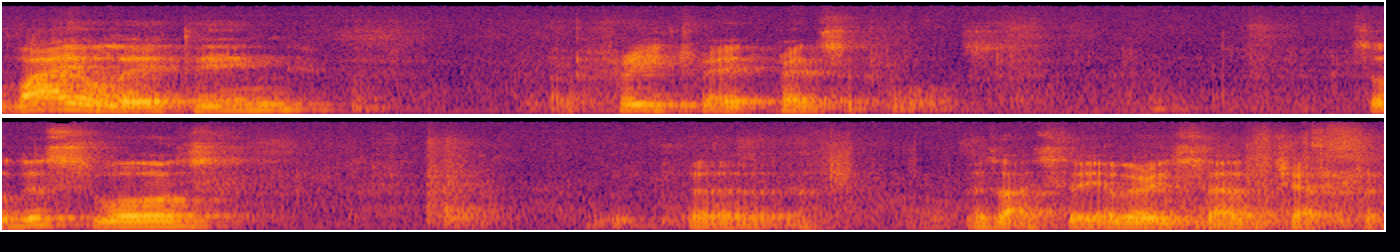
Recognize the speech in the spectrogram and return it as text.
violating free trade principles. So this was, uh, as I say, a very sad chapter.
